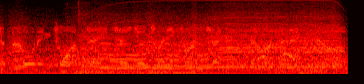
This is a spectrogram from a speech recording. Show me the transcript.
According to our data, you're 25 seconds behind the next car.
